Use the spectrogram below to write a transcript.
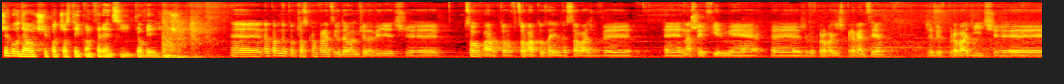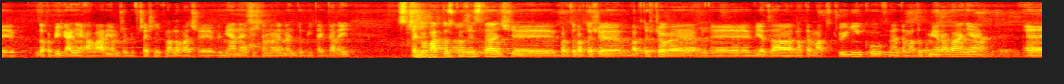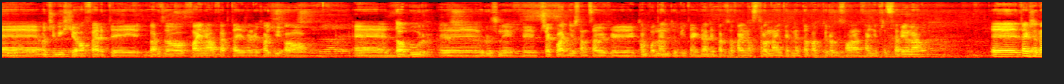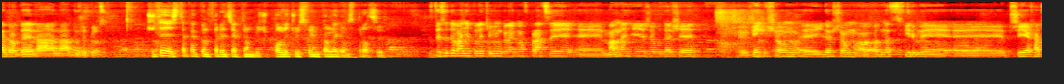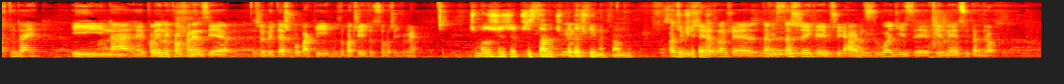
Czego udało Ci się podczas tej konferencji dowiedzieć? E, Na pewno podczas konferencji udało mi się dowiedzieć, e, co warto, w co warto zainwestować w e, naszej firmie, żeby wprowadzić prewencję, żeby wprowadzić zapobieganie awariom, żeby wcześniej planować wymianę jakichś tam elementów i tak dalej. Z czego warto skorzystać? Bardzo wartościowe, wiedza na temat czujników, na temat opomiarowania. Oczywiście oferty, bardzo fajna oferta, jeżeli chodzi o e, dobór e, różnych e, przekładni, tam całych komponentów i tak dalej. Bardzo fajna strona internetowa, która została fajnie przedstawiona. Także naprawdę na, na duży plus. Czy to jest taka konferencja, którą byś polecił swoim kolegom z pracy? Zdecydowanie poleciłbym kolegom w pracy. Mam nadzieję, że uda się większą ilością od nas z firmy przyjechać tutaj i na e, kolejne konferencje, żeby też chłopaki zobaczyli to, co zobaczyliśmy my. Czy możesz jeszcze przedstawić i podać firmę, którą Oczywiście, nazywam się Dawid Staszczyk, przyjechałem z Łodzi z firmy Superdrop.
